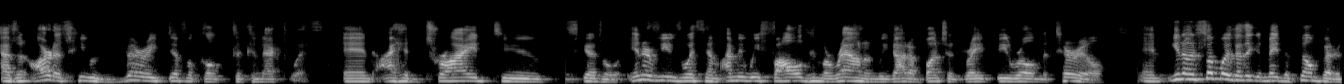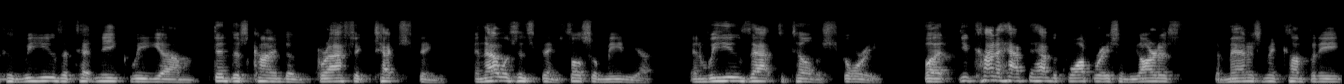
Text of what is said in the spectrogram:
as an artist, he was very difficult to connect with. And I had tried to schedule interviews with him. I mean, we followed him around and we got a bunch of great B roll material. And, you know, in some ways, I think it made the film better because we use a technique. We um, did this kind of graphic texting, and that was his thing social media. And we use that to tell the story. But you kind of have to have the cooperation of the artist, the management company,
